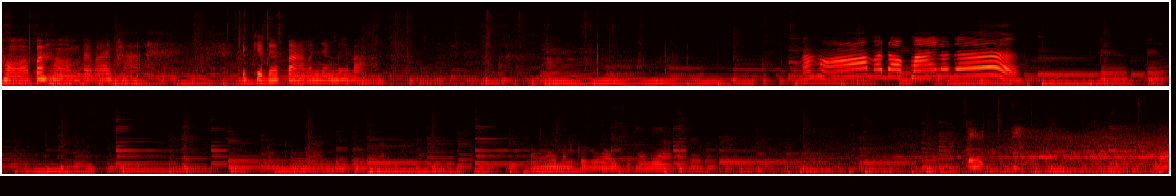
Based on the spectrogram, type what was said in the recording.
ขอป้าหอมไปไหว้พระไปเก็บในป่ามันยังไม่บานป้าหอมเอาดอกไม้แล้วเด้อทำงานดีด้วยเนี่ยโอ้ยมันก็ร่วงสิคะเนี่ย ปิโอ้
